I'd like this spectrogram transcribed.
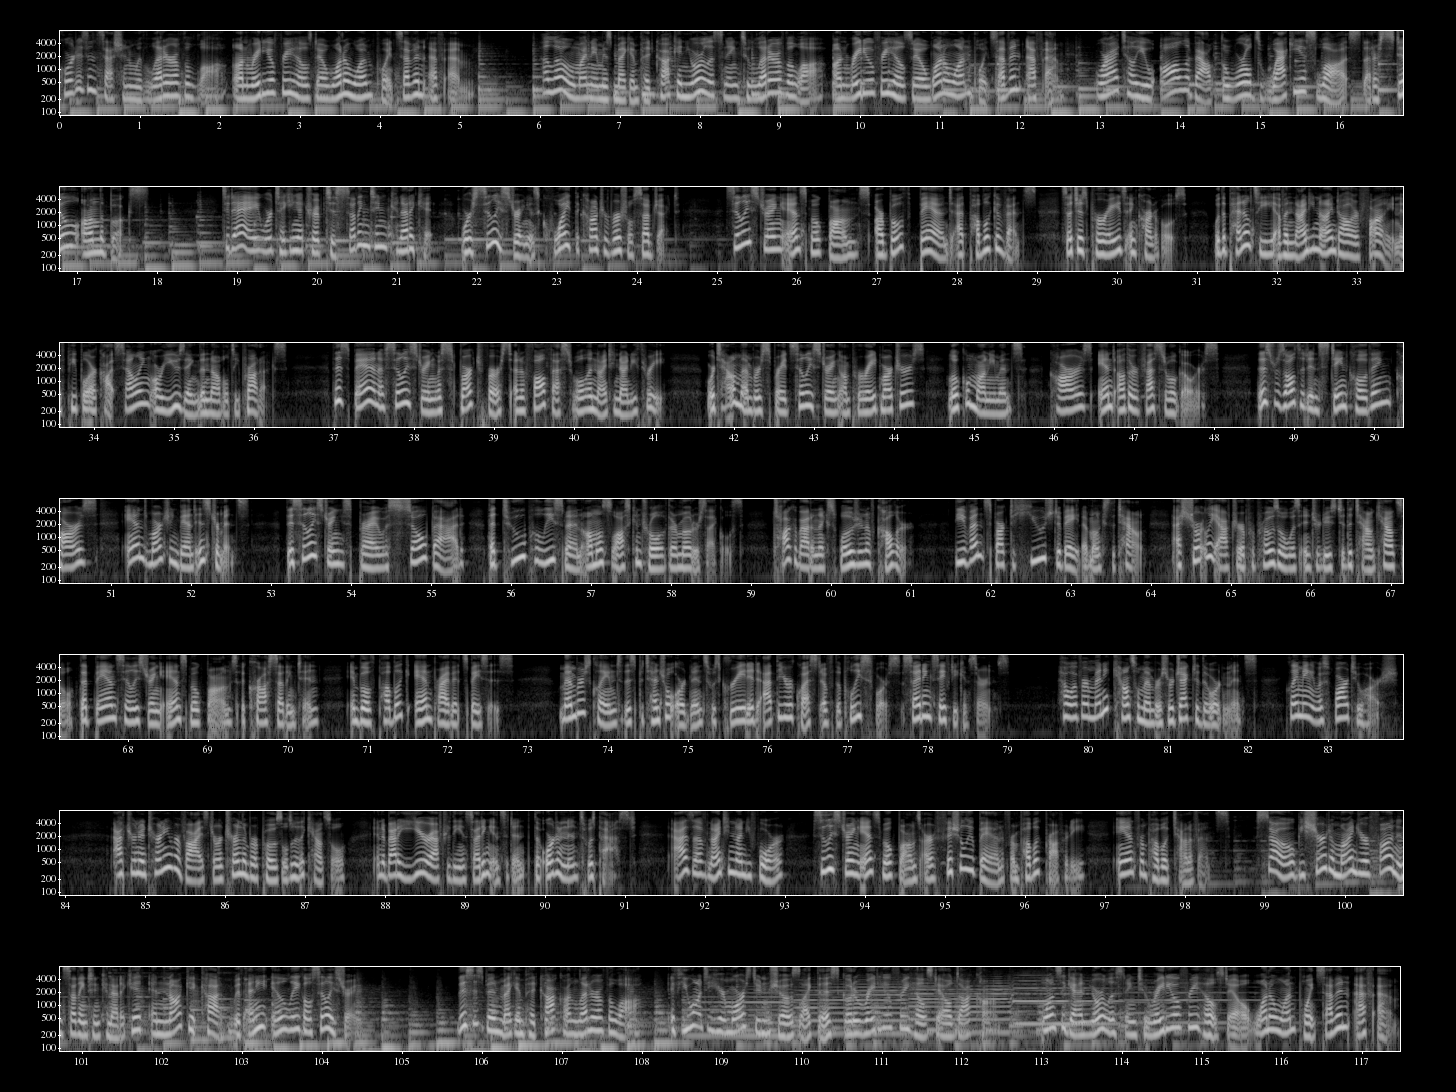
Court is in session with Letter of the Law on Radio Free Hillsdale 101.7 FM. Hello, my name is Megan Pidcock, and you're listening to Letter of the Law on Radio Free Hillsdale 101.7 FM, where I tell you all about the world's wackiest laws that are still on the books. Today, we're taking a trip to Southington, Connecticut, where silly string is quite the controversial subject. Silly string and smoke bombs are both banned at public events, such as parades and carnivals, with a penalty of a $99 fine if people are caught selling or using the novelty products. This ban of silly string was sparked first at a fall festival in 1993, where town members sprayed silly string on parade marchers, local monuments, cars, and other festival goers. This resulted in stained clothing, cars, and marching band instruments. The silly string spray was so bad that two policemen almost lost control of their motorcycles. Talk about an explosion of color. The event sparked a huge debate amongst the town, as shortly after a proposal was introduced to the town council that banned silly string and smoke bombs across Southington in both public and private spaces. Members claimed this potential ordinance was created at the request of the police force, citing safety concerns. However, many council members rejected the ordinance, claiming it was far too harsh. After an attorney revised and returned the proposal to the council, and about a year after the inciting incident, the ordinance was passed. As of 1994, silly string and smoke bombs are officially banned from public property and from public town events. So be sure to mind your fun in Southington, Connecticut, and not get caught with any illegal silly string. This has been Megan Pidcock on Letter of the Law. If you want to hear more student shows like this, go to radiofreehillsdale.com. Once again, you're listening to Radio Free Hillsdale 101.7 FM.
